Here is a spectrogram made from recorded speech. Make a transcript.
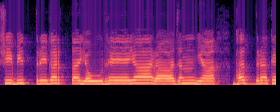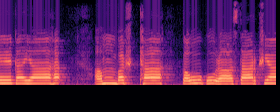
शिबित्रिगर्तयौधेया राजन्या भद्रकेकयाः। अम्बष्ठाः कौकुरास्तार्क्ष्या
